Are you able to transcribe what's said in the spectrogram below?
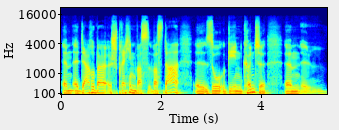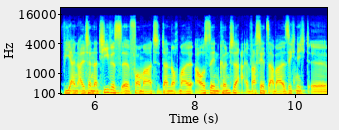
ähm, äh, darüber sprechen, was, was da äh, so gehen könnte, ähm, äh, wie ein alternatives äh, Format dann nochmal aussehen könnte, was jetzt aber sich nicht äh,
